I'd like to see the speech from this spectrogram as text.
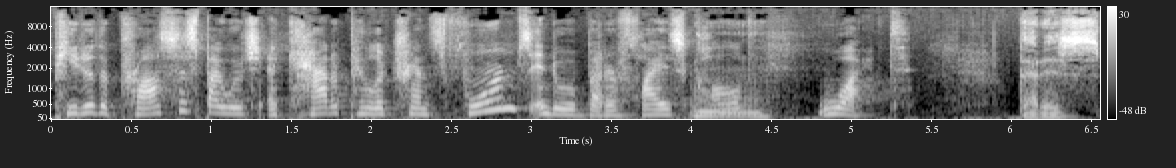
Peter, the process by which a caterpillar transforms into a butterfly is called mm. What? That is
